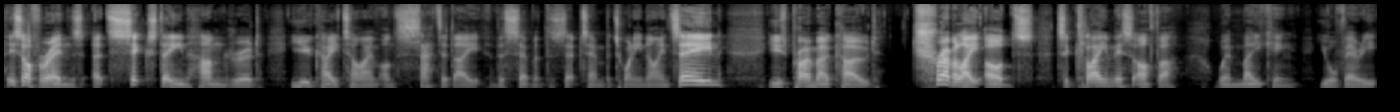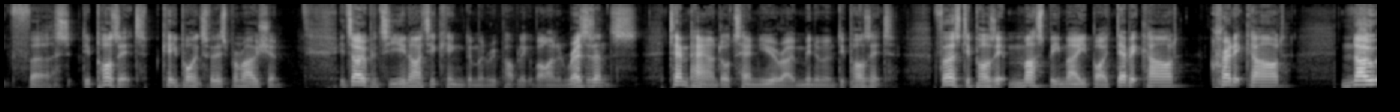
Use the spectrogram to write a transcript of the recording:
This offer ends at 1600 UK time on Saturday, the 7th of September 2019. Use promo code TREBLE8ODDS to claim this offer when making your very first deposit. Key points for this promotion. It's open to United Kingdom and Republic of Ireland residents. £10 or €10 Euro minimum deposit. First deposit must be made by debit card, credit card. No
